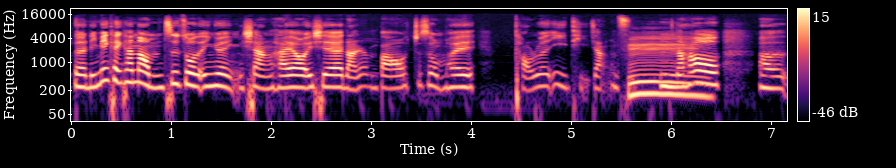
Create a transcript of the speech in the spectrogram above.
对，里面可以看到我们制作的音乐影像，还有一些懒人包，就是我们会讨论议题这样子。嗯，然后呃，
